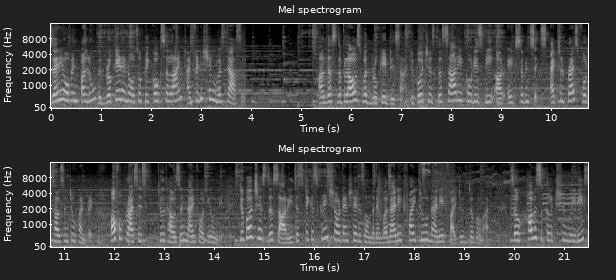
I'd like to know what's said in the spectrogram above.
zari woven pallu with brocade and also peacocks aligned and finishing with tassel and thus the blouse with brocade design. To purchase the sari code is BR876. Actual price 4200. Offer price is 2940 only. To purchase the sari, just take a screenshot and share it on the number 9852985299. So how is the collection ladies?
